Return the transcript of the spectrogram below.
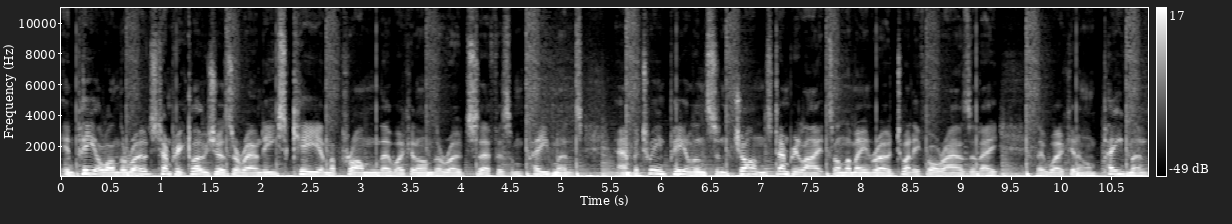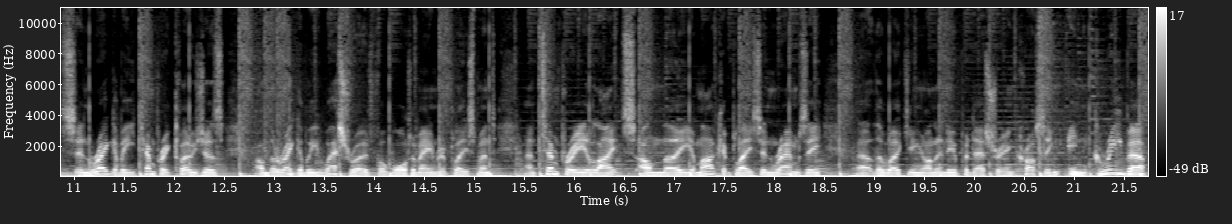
In Peel on the roads, temporary closures around East Quay and the prom. They're working on the road surface and pavement. And between Peel and St John's, temporary lights on the main road 24 hours a day. They're working on pavements. In Regaby, temporary closures on the Regaby West Road for water main replacement. And temporary lights on the marketplace in Ramsey. Uh, they're working on a new pedestrian crossing. In Greeba,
